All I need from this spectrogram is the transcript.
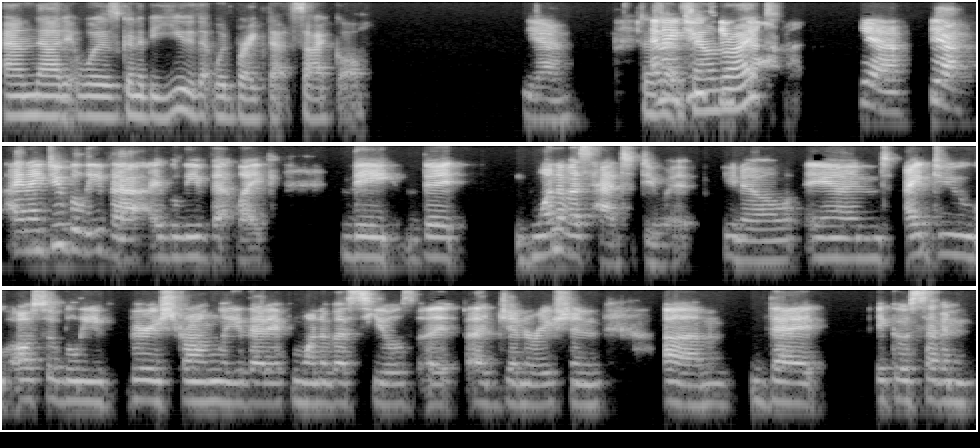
and that mm-hmm. it was going to be you that would break that cycle. Yeah. Does and that sound right? That. Yeah. Yeah. And I do believe that. I believe that like they that one of us had to do it you know and i do also believe very strongly that if one of us heals a, a generation um, that it goes seven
